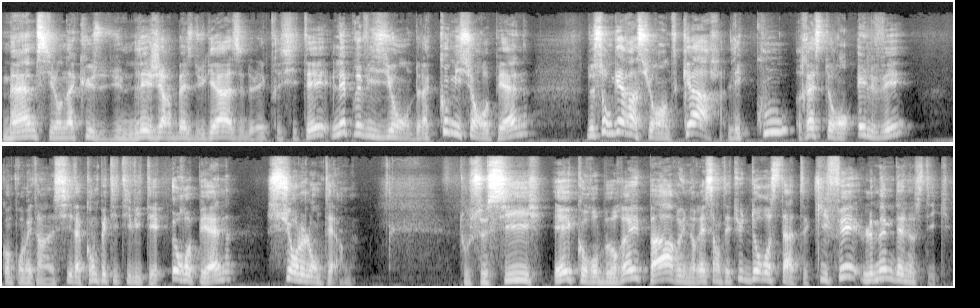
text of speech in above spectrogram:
Même si l'on accuse d'une légère baisse du gaz et de l'électricité, les prévisions de la Commission européenne ne sont guère rassurantes car les coûts resteront élevés, compromettant ainsi la compétitivité européenne sur le long terme. Tout ceci est corroboré par une récente étude d'Eurostat qui fait le même diagnostic.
